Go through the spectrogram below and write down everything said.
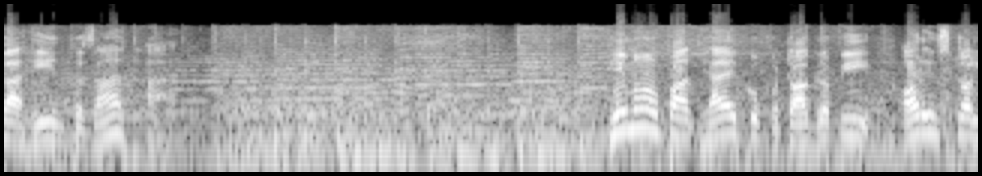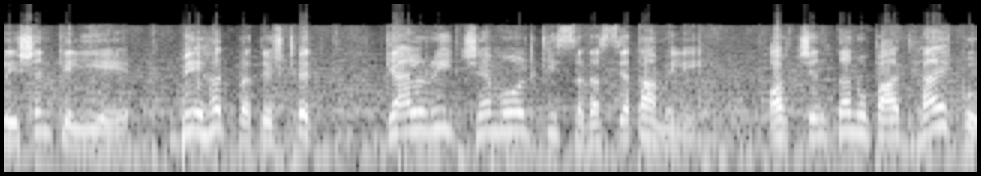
का ही इंतज़ार था। हेमा उपाध्याय को फोटोग्राफी और इंस्टॉलेशन के लिए बेहद प्रतिष्ठित गैलरी जेमोल्ड की सदस्यता मिली। और चिंतन उपाध्याय को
